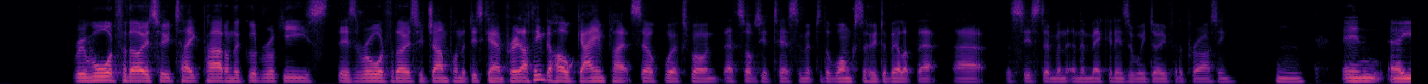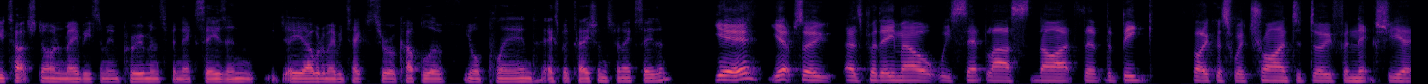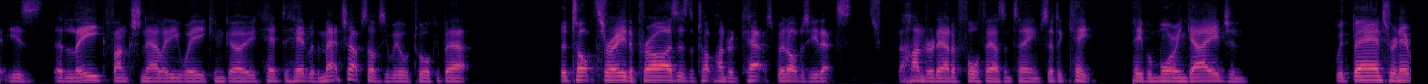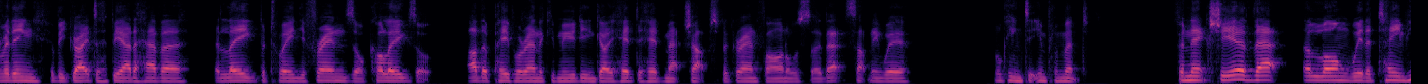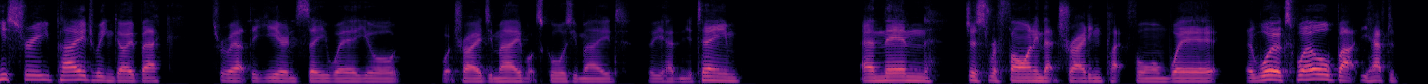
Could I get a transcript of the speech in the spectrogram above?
reward for those who take part on the good rookies. There's a reward for those who jump on the discount period. I think the whole gameplay itself works well, and that's obviously a testament to the Wonkster who developed that uh, the system and, and, the mechanism we do for the pricing. Mm. And uh, you touched on maybe some improvements for next season. Are you able to maybe take us through a couple of your planned expectations for next season? Yeah, yep. So as per the email we sent last night, the the big focus we're trying to do for next year is a league functionality where you can go head to head with the matchups. Obviously, we will talk about the top three, the prizes, the top 100 caps, but obviously that's 100 out of 4,000 teams. So to keep people more engaged and with banter and everything, it'd be great to be able to have a, a league between your friends or colleagues or other people around the community and go head to head matchups for grand finals. So that's something we're looking to implement for next year. That along with a team history page, we can go back throughout the year and see where your what trades you made, what scores you made, who you had in your team. And then just refining that trading platform where it works well, but you have to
